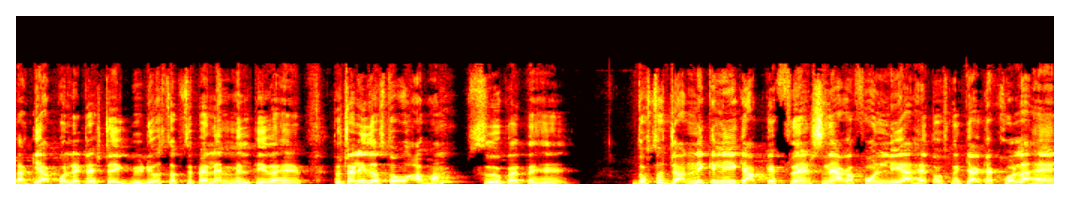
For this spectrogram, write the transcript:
ताकि आपको लेटेस्ट एक वीडियो सबसे पहले मिलती रहे। तो चलिए दोस्तों, अब हम शुरू करते हैं। दोस्तों, जानने के लिए कि आपके फ्रेंड्स ने अगर फ़ोन लिया है तो उसने क्या क्या खोला है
